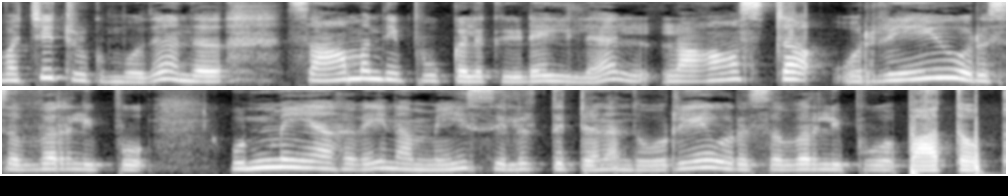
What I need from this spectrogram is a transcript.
வச்சிட்டு இருக்கும்போது அந்த சாமந்தி பூக்களுக்கு இடையில் லாஸ்ட்டாக ஒரே ஒரு செவ்வரளி பூ உண்மையாகவே நான் மெய் செலுத்திட்டேன் அந்த ஒரே ஒரு செவ்வரளி பூவை பார்த்தப்ப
